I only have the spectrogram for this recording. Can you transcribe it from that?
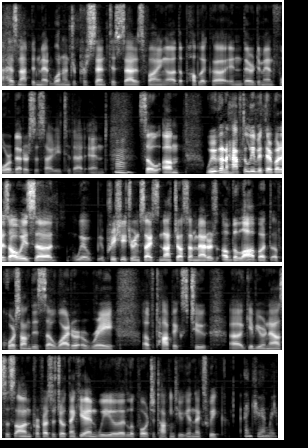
uh, has not been met 100% to satisfying uh, the public uh, in their demand for a better society to that end. Mm. So um, we're going to have to leave it there. But as always, uh, we appreciate your insights, not just on matters of the law, but of course on this uh, wider array of topics to uh, give your analysis on. Professor Cho, thank you, and we uh, look forward to talking to you again next week. Thank you, Henry.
